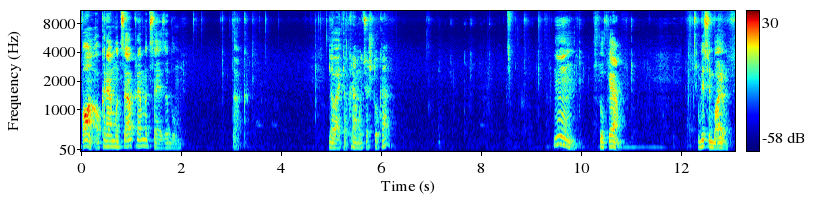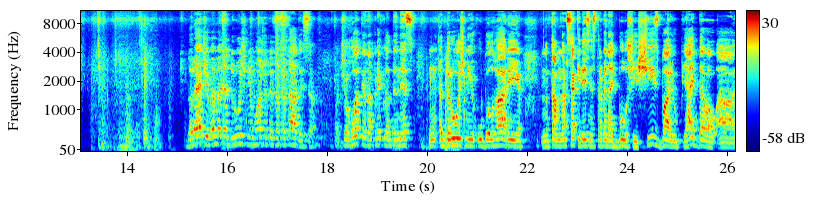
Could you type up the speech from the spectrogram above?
О, окремо це, окремо це, я забув. Так. Давайте окремо ця штука. Ммм, суке. 8 балів. До речі, ви мене дружні можете запитатися. Чого ти, наприклад, Денис дружній у Болгарії, там на всякі різні страви навіть було що і 6 балів, 5 давав, а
